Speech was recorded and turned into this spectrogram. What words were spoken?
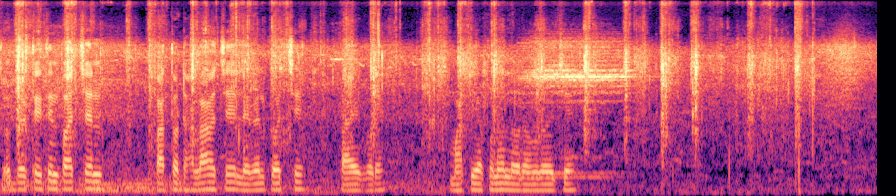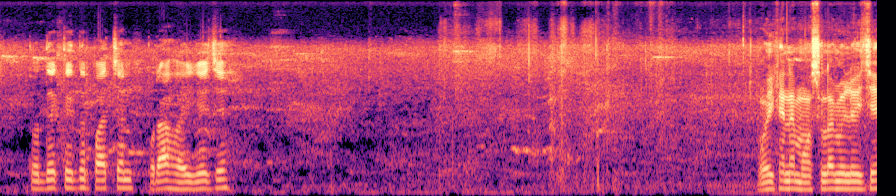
তো দেখতে দেখতে পাচ্ছেন পাথর ঢালা হচ্ছে লেভেল করছে, পায়ে করে। মাটি এখনও নরম রয়েছে। তো দেখতে দেখতে পাচ্ছেন, পুরা হয়ে গিয়েছে। ওইখানে মশলা মিলইছে।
